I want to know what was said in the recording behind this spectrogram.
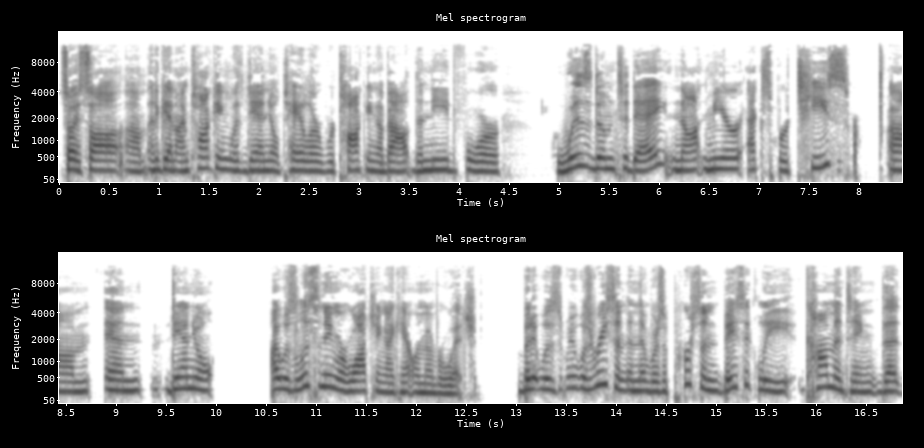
So I saw, um, and again, I'm talking with Daniel Taylor. We're talking about the need for wisdom today, not mere expertise. Um, and Daniel, I was listening or watching, I can't remember which, but it was it was recent, and there was a person basically commenting that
